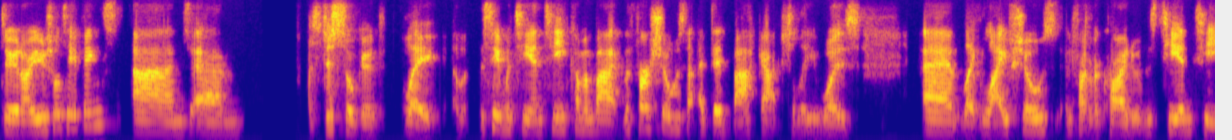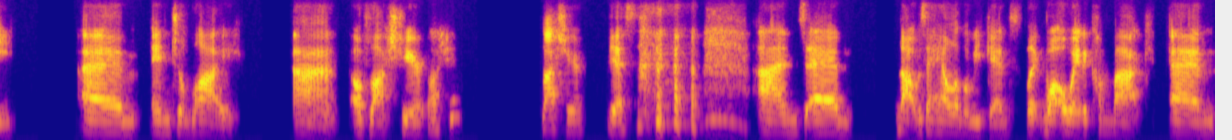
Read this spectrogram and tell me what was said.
doing our usual tapings. And um, it's just so good. Like same with TNT coming back. The first shows that I did back actually was um, like live shows in front of a crowd. It was TNT um, in July uh, of last year. Last year? Last year, yes. and um, that was a hell of a weekend. Like, what a way to come back. Um,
